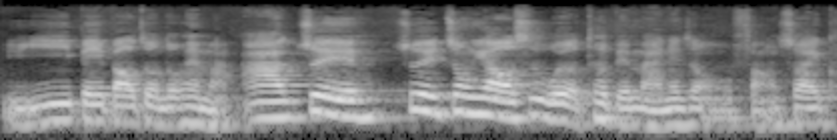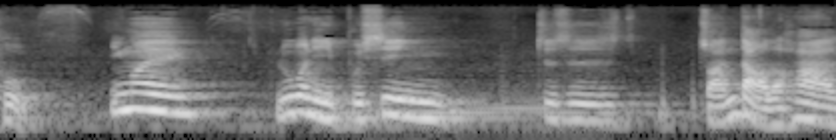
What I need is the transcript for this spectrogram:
雨衣、背包这种都会买啊。最最重要的是，我有特别买那种防摔裤，因为如果你不幸就是转倒的话，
